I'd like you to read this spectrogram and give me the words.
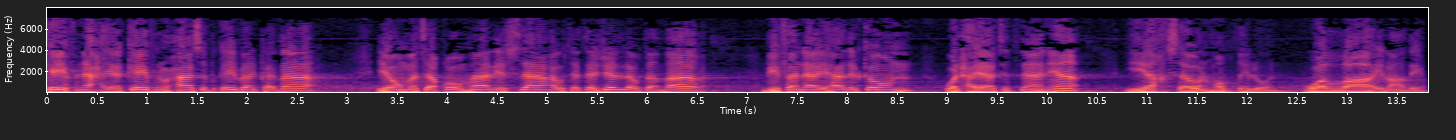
كيف نحيا؟ كيف نحاسب؟ كيف كذا؟ يوم تقوم هذه الساعة وتتجلى وتظهر بفناء هذا الكون والحياة الثانية يخسر المبطلون. والله العظيم.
